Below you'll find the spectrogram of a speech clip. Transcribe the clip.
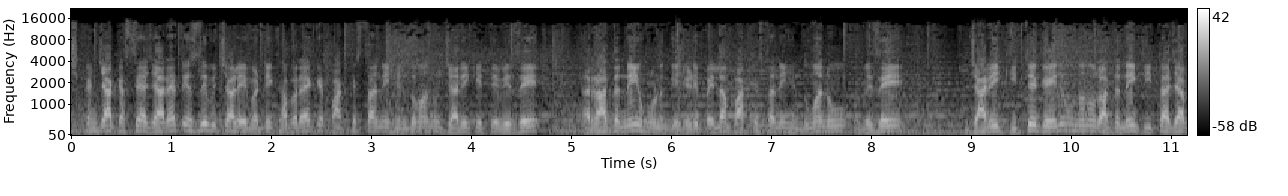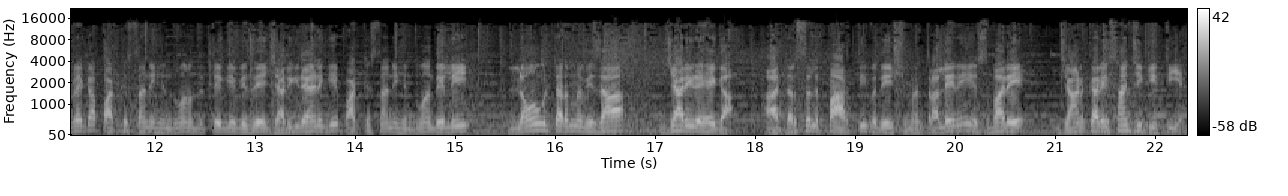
ਸ਼ਿਕੰਜਾ ਕੱਸਿਆ ਜਾ ਰਿਹਾ ਤੇ ਇਸ ਦੇ ਵਿਚਾਲੇ ਵੱਡੀ ਖਬਰ ਹੈ ਕਿ ਪਾਕਿਸਤਾਨੀ ਹਿੰਦੂਆਂ ਨੂੰ ਜਾਰੀ ਕੀਤੇ ਵੀਜ਼ੇ ਰੱਦ ਨਹੀਂ ਹੋਣਗੇ, ਜਿਹੜੇ ਪਹਿਲਾਂ ਪਾਕਿਸਤਾਨੀ ਹਿੰਦੂਆਂ ਨੂੰ ਵੀਜ਼ੇ ਜਾਰੀ ਕੀਤੇ ਗਏ ਨੇ, ਉਹਨਾਂ ਨੂੰ ਰੱਦ ਨਹੀਂ ਕੀਤਾ ਜਾਵੇਗਾ। ਪਾਕਿਸਤਾਨੀ ਹਿੰਦੂਆਂ ਨੂੰ ਦਿੱਤੇ ਗਏ ਵੀਜ਼ੇ ਜਾਰੀ ਰਹਿਣਗੇ। ਪਾਕਿਸਤਾਨੀ ਹਿੰਦੂਆਂ ਦੇ ਲਈ ਲੌਂਗ ਟਰਮ ਵੀਜ਼ਾ ਜਾਰੀ ਰਹੇਗਾ। ਆ ਦਰਸਲ ਭਾਰਤੀ ਵਿਦੇਸ਼ ਮੰਤਰਾਲੇ ਨੇ ਇਸ ਬਾਰੇ ਜਾਣਕਾਰੀ ਸਾਂਝੀ ਕੀਤੀ ਹੈ।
